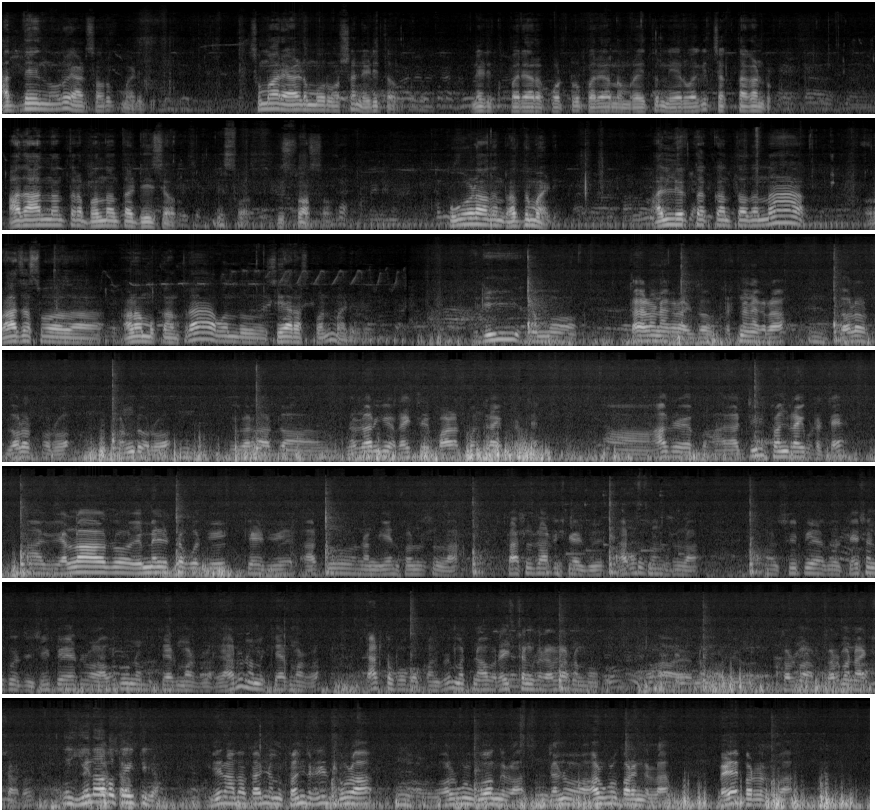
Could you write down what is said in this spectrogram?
ಹದಿನೈದು ನೂರು ಎರಡು ಸಾವಿರಕ್ಕೆ ಮಾಡಿದ್ವಿ. ಸುಮಾರು ಎರಡು ಮೂರು ವರ್ಷ ನಡೀತವೆ. ನಡೀತು, ಪರಿಹಾರ ಕೊಟ್ಟರು ಪರಿಹಾರ ನಮ್ಮ ರೈತರು ನೇರವಾಗಿ ಚೆಕ್ ತಗೊಂಡ್ರು. ಅದಾದ ನಂತರ ಬಂದಂಥ ಡಿ ಸಿ ಅವರು. ವಿಶ್ವಾಸ ವಿಶ್ವಾಸ ಪೂರ್ಣ ಅದನ್ನು ರದ್ದು ಮಾಡಿ. ಅಲ್ಲಿರ್ತಕ್ಕಂಥದನ್ನು ರಾಜಸ್ವ ಹಣ ಮುಖಾಂತರ ಒಂದು ಸಿ ಆರ್ ಎಸ್ ಫಂಡ್ ಮಾಡಿದರು. ಇಡೀ ನಮ್ಮ ತಾರಾನಗರ, ಇದು ಕೃಷ್ಣನಗರ, ದೌಲತ್, ದೌಲತ್ಪುರು ಸಂಡೂರು ಇವೆಲ್ಲ ಎಲ್ಲರಿಗೆ ರೈತರಿಗೆ ಭಾಳ ತೊಂದರೆ ಆಗಿಬಿಡುತ್ತೆ. ಆದರೆ ಅತಿ ತೊಂದರೆ ಆಗಿಬಿಡುತ್ತೆ. ಎಲ್ಲದು ಎಂ ಎಲ್ ಎ ತಗೋದ್ವಿ, ಕೇಳಿದ್ವಿ. ಅದು ನಮಗೇನು ತೊಂದಿಸಿಲ್ಲ ತಹಸೀಲ್ದಾರ್ಗೆ ಕೇಳಿದ್ವಿ ಅದು ತೊಂದಿಸಿಲ್ಲ ಸಿ ಪಿ ಸ್ಟೇಷನ್ ಹೋದ್ವಿ ಸಿ ಪಿ ಐ ಅವರು ನಮಗೆ ಕೇರ್ ಮಾಡಲ್ಲ ಯಾರೂ ನಮಗೆ ಕೇರ್ ಮಾಡಲ್ಲ ಯಾರು ತೊಗೋಬೇಕು ಅಂದರೆ ಮತ್ತು ನಾವು ರೈತ ಸಂಘದವರೆಲ್ಲ ನಮ್ಮ ನಮ್ಮ ಧರ್ಮ ಧರ್ಮ ನಾಯಕ ಸಾರು. ಈಗ? ಏನಾಗಬೇಕಾದ್ರೆ ನಮ್ಗೆ ತೊಂದರೆ ಧೂಳ ಹೊಲಗಳಿಗೆ ಹೋಗಂಗಿಲ್ಲ ಜನ ಆಳುಗಳು ಬರೋಂಗಿಲ್ಲ ಬೆಳೆ ಬರೋದಿಲ್ಲ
